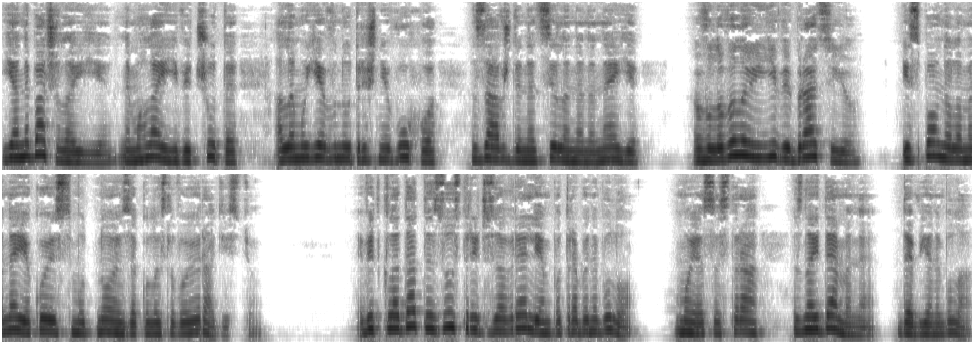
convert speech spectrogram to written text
Я не бачила її, не могла її відчути, але моє внутрішнє вухо, завжди націлене на неї, вловило її вібрацію і сповнило мене якоюсь смутною заколисливою радістю. Відкладати зустріч з Аврелієм потреби не було. Моя сестра знайде мене, де б я не була.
